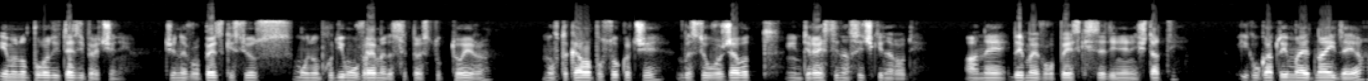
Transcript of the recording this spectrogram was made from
именно поради тези причини. Че на Европейския съюз му е необходимо време да се преструктурира, но в такава посока, че да се уважават интересите на всички народи, а не да има европейски Съединени щати и когато има една идея,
